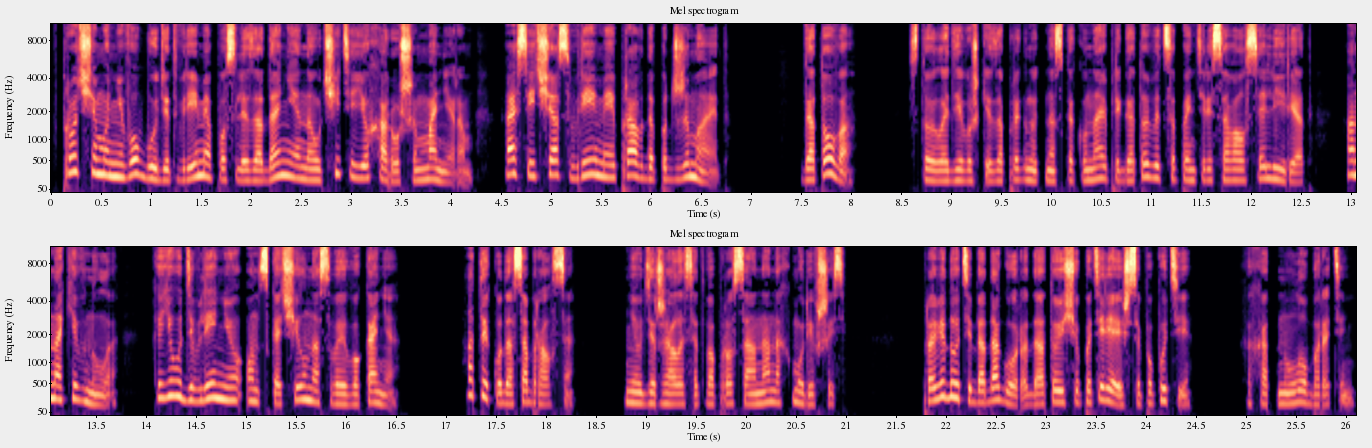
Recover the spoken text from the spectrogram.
Впрочем, у него будет время после задания научить ее хорошим манерам, а сейчас время и правда поджимает. «Готово?» Стоило девушке запрыгнуть на скакуна и приготовиться, поинтересовался Лириат. Она кивнула. К ее удивлению, он скочил на своего коня. «А ты куда собрался?» Не удержалась от вопроса она, нахмурившись. «Проведу тебя до города, а то еще потеряешься по пути», — хохотнул оборотень.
